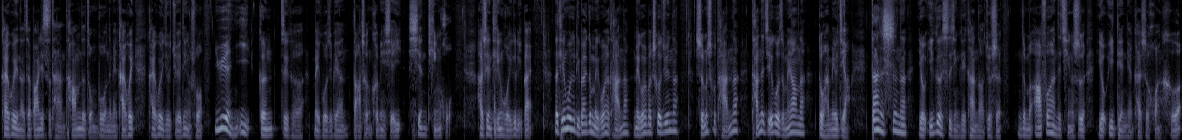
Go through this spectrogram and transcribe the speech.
开会呢在巴基斯坦他们的总部那边开会，开会就决定说愿意跟这个美国这边达成和平协议，先停火。他先停火一个礼拜，那停火一个礼拜跟美国要谈呢？美国要不要撤军呢？什么时候谈呢？谈的结果怎么样呢？都还没有讲。但是呢，有一个事情可以看到，就是那么阿富汗的情势有一点点开始缓和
